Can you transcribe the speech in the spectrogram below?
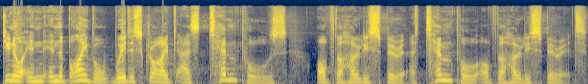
Do you know, in, in the Bible, we're described as temples of the Holy Spirit, a temple of the Holy Spirit.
